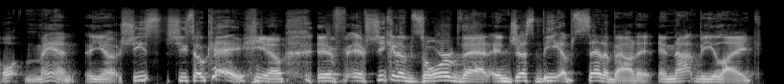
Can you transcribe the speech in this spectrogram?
oh man, you know, she's she's okay. You know, if if she could absorb that and just be upset about it and not be like,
